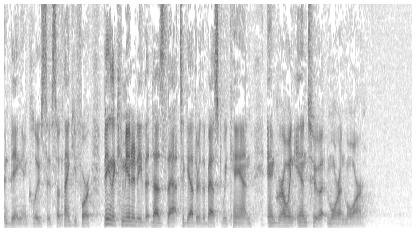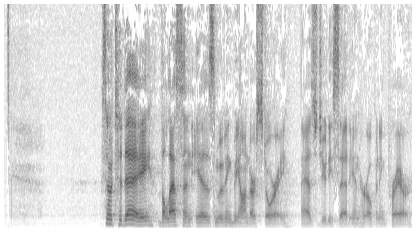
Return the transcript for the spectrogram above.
and being inclusive. So thank you for being the community that does that together the best we can and growing into it more and more. So today, the lesson is moving beyond our story, as Judy said in her opening prayer.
